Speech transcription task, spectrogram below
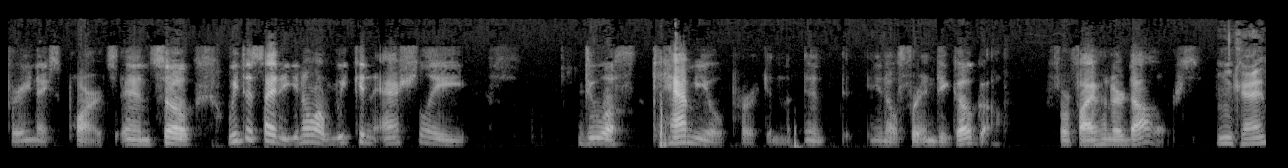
very nice parts. And so we decided, you know what, we can actually do a cameo perk in, in you know for Indiegogo for five hundred dollars. Okay.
